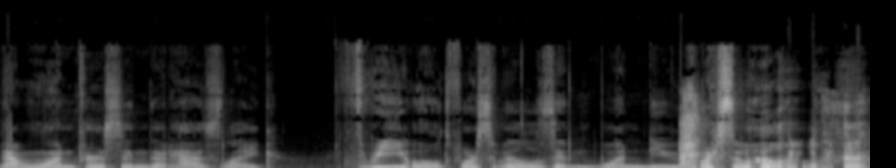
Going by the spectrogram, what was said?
that one person that has like three old Force Wills and one new Force Will. and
